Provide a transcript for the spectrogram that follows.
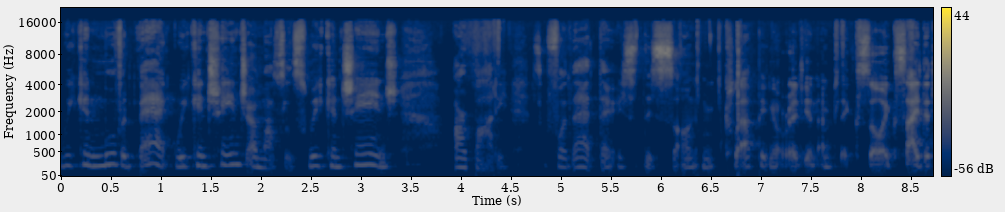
we can move it back, we can change our muscles, we can change our body for that, there is this song. I'm clapping already, and I'm like so excited.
